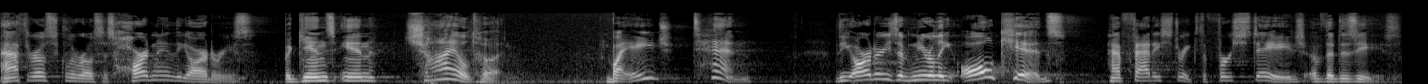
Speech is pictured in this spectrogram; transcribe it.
Atherosclerosis, hardening of the arteries, begins in childhood. By age 10, the arteries of nearly all kids have fatty streaks, the first stage of the disease.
